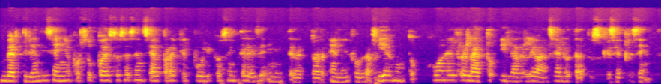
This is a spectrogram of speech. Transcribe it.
Invertir en diseño, por supuesto, es esencial para que el público se interese en interactuar en la infografía junto con el relato y la relevancia de los datos que se presentan.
